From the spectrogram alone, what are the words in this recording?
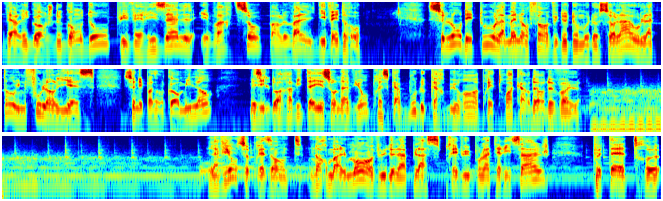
vers les gorges de Gondo, puis vers Isel et Varzo par le val d'Ivedro. Ce long détour l'amène enfin en vue de Domodossola où l'attend une foule en liesse. Ce n'est pas encore Milan, mais il doit ravitailler son avion presque à bout de carburant après trois quarts d'heure de vol. L'avion se présente normalement en vue de la place prévue pour l'atterrissage, peut-être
